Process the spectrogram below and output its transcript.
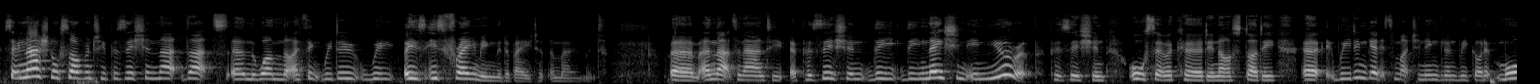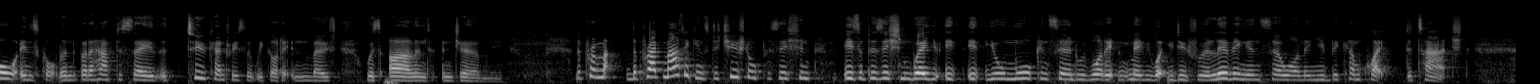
So national sovereignty position, that, that's um, the one that I think we do, we, is, is framing the debate at the moment. Um, and that's an anti-position. The, the nation in Europe position also occurred in our study. Uh, we didn't get it so much in England, we got it more in Scotland, but I have to say the two countries that we got it in most was Ireland and Germany. The, the pragmatic institutional position is a position where you, you're more concerned with what it, maybe what you do for a living and so on, and you become quite detached.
